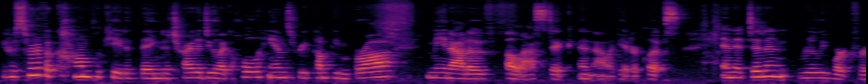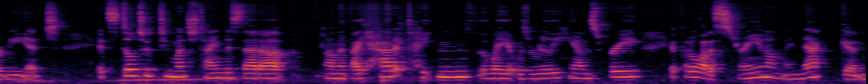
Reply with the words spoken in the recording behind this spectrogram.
it was sort of a complicated thing to try to do like a whole hands-free pumping bra made out of elastic and alligator clips. And it didn't really work for me. It it still took too much time to set up. Um, if i had it tightened the way it was really hands-free it put a lot of strain on my neck and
